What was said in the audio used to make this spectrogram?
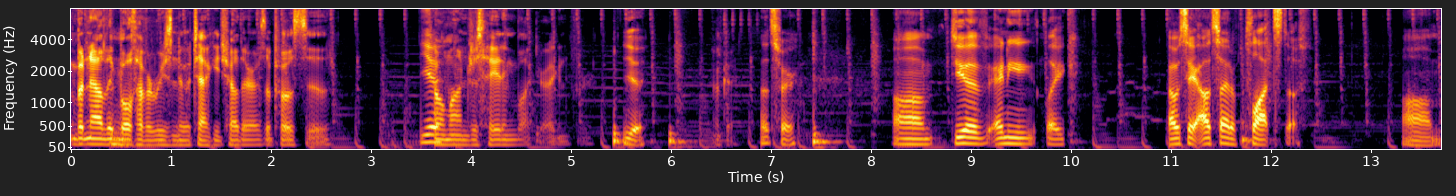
But now they Mhm. both have a reason to attack each other as opposed to yeah, Tomon just hating Black Dragon for. yeah. Okay. That's fair. Um, do you have any like, I would say outside of plot stuff, um,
